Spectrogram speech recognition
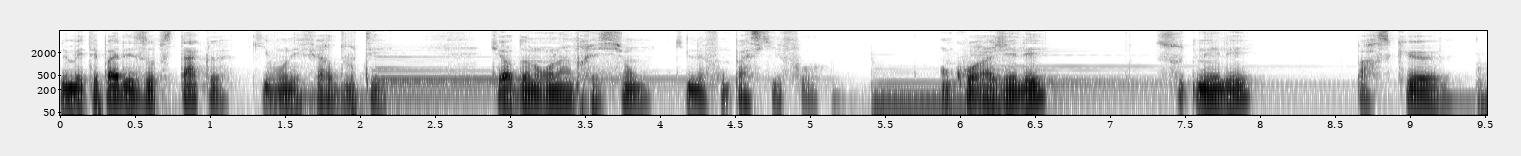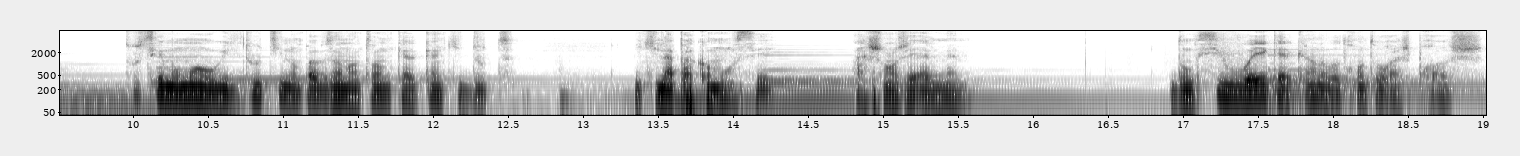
Ne mettez pas des obstacles qui vont les faire douter, qui leur donneront l'impression qu'ils ne font pas ce qu'il faut. Encouragez-les, soutenez-les, parce que tous ces moments où ils doutent, ils n'ont pas besoin d'entendre quelqu'un qui doute, mais qui n'a pas commencé à changer elle-même. Donc si vous voyez quelqu'un dans votre entourage proche,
